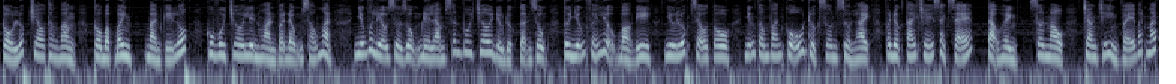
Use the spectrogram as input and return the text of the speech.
cầu lốp treo thăng bằng, cầu bập bênh, bàn ghế lốp, khu vui chơi liên hoàn vận động 6 mặt. Những vật liệu sử dụng để làm sân vui chơi đều được tận dụng từ những phế liệu bỏ đi như lốp xe ô tô, những tấm ván cũ được sơn sửa lại và được tái chế sạch sẽ, tạo hình, sơn màu, trang trí hình vẽ bắt mắt,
